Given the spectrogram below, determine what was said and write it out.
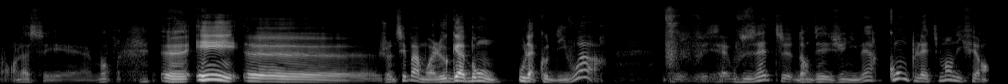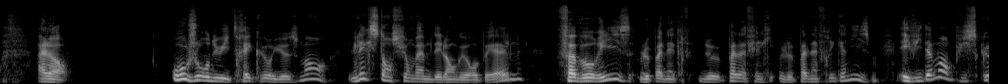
Alors là, c'est bon. et je ne sais pas moi, le Gabon ou la Côte d'Ivoire vous, êtes dans des univers complètement différents. Alors, aujourd'hui, très curieusement, l'extension même des langues européennes favorise le, panafricanisme. Évidemment, puisque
